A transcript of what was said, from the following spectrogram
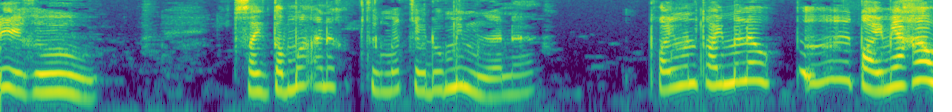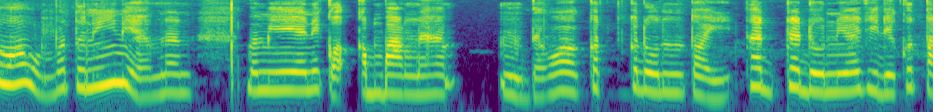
นี่คือไซตามะนะครับ ถึงแม้จะดูไม่เหมือนนะต่อยมันต่อยมาแล้วเออต่อยไม่เข้าครับผมเพราะตัวนี้เนี่ยมันมันมีอันนี้เกาะกำบังนะครับ อืมแต่ว่าก็ก็โดนต่อย ถ้าถ้าโดนเนื้อทีเดียวก็ต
